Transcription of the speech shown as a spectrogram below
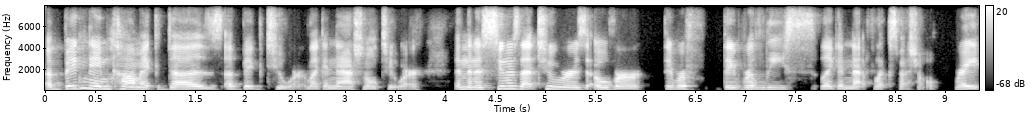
A big name comic does a big tour, like a national tour. And then as soon as that tour is over, they were they release like a Netflix special, right?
